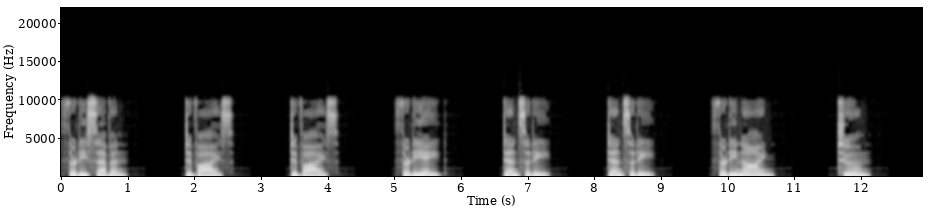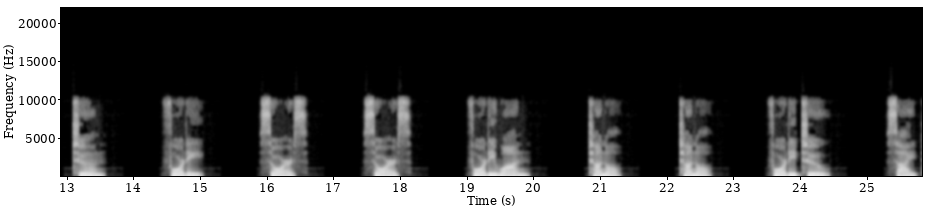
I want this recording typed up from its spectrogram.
37. Devise, devise. 38. Density, density. 39. Tune, tune. 40. Source, source. 41. Tunnel, tunnel. 42. Site,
